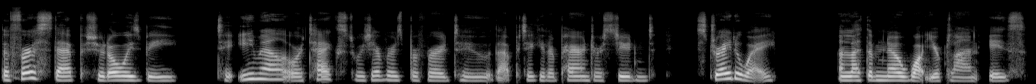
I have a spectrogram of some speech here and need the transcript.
the first step should always be to email or text whichever is preferred to that particular parent or student straight away and let them know what your plan is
